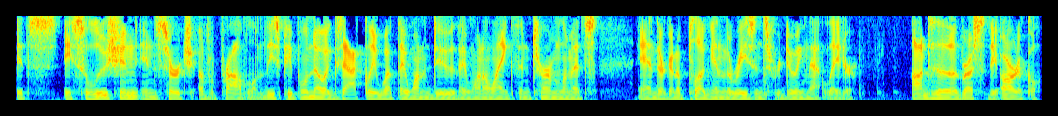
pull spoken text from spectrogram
It's a solution in search of a problem. These people know exactly what they want to do. They want to lengthen term limits, and they're going to plug in the reasons for doing that later. On to the rest of the article.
